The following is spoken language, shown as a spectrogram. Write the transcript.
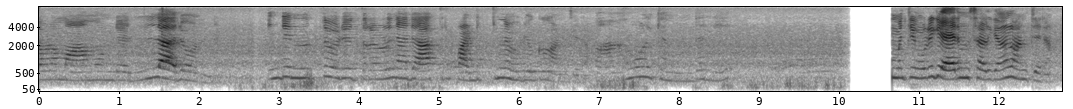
അവിടെ മാമുണ്ട്. എല്ലാവരും ഉണ്ട്. എന്റെ ഇന്നത്തെ വീഡിയോ ഇത്രയേ ഞാൻ രാത്രി പഠിക്കുന്ന വീഡിയോ ഒക്കെ കാണിച്ചു തരാം. കാണാൻ വിളിക്കുന്നുണ്ടല്ലേ? ഉമ്മച്ചിയും കൂടി ഗെയിംസ് കളിക്കാൻ കാണിച്ചു തരാം.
